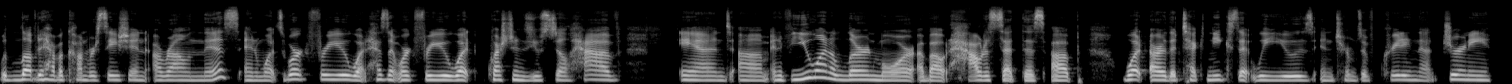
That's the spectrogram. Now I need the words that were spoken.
would love to have a conversation around this and what's worked for you, what hasn't worked for you, what questions you still have. And um, and if you want to learn more about how to set this up, what are the techniques that we use in terms of creating that journey,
